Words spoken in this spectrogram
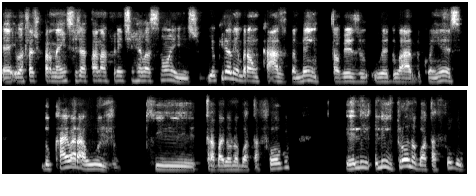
É, e o Atlético Paranaense já está na frente em relação a isso. E eu queria lembrar um caso também, talvez o, o Eduardo conheça, do Caio Araújo, que trabalhou no Botafogo ele, ele entrou no Botafogo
